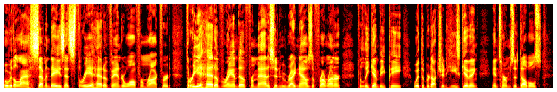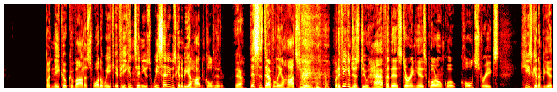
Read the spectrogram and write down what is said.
over the last seven days. That's three ahead of Vanderwall from Rockford, three ahead of Randa from Madison, who right now is the front runner for league MVP with the production he's giving in terms of doubles. But Nico Cavadas, what a week. If he continues, we said he was going to be a hot and cold hitter. Yeah. This is definitely a hot streak. but if he can just do half of this during his quote unquote cold streaks, he's going to be a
